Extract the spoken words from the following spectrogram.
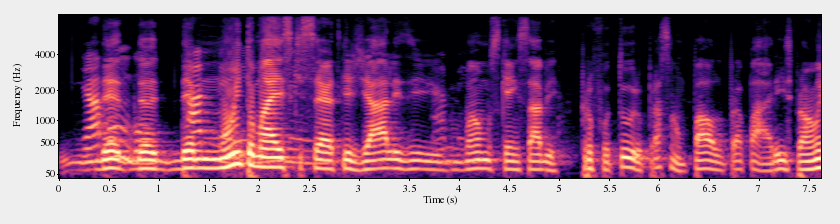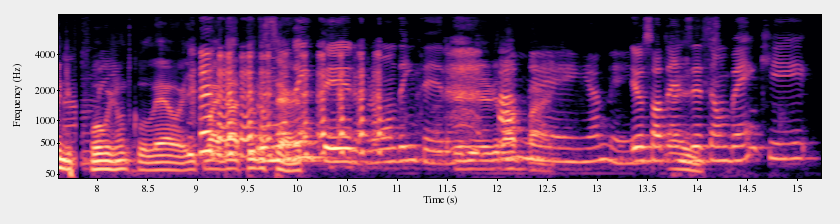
dê, dê- dê muito mais que certo que Jales e Amém. vamos, quem sabe, pro futuro, pra São Paulo, pra Paris, pra onde for, junto com o Léo aí, que vai dar tudo Pro mundo certo. inteiro, pro mundo inteiro. Ele é. Amém, amém. Eu só tenho É a dizer isso. também que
